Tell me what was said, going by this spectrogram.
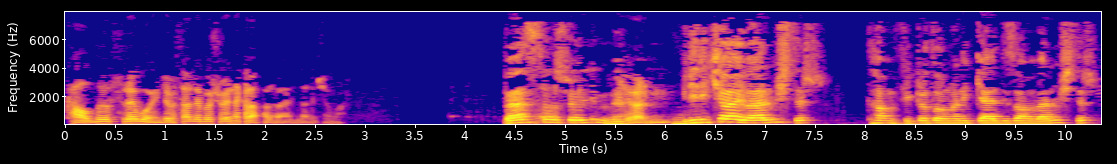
kaldığı süre boyunca mesela Rebeşo'ya ne kadar para verdiler acaba? Ben sana söyleyeyim mi? Bir iki ay vermiştir. Tam Fikret Orman ilk geldiği zaman vermiştir.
